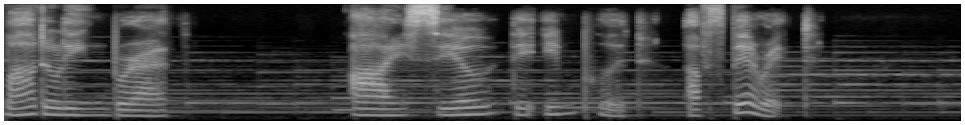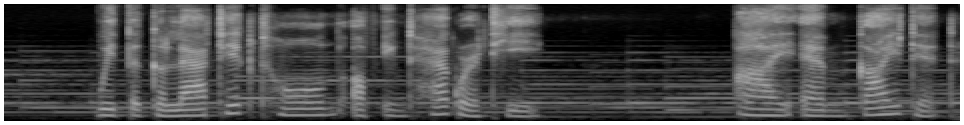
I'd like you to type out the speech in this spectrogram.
Modeling breath. I seal the input. Of spirit, with the galactic tone of integrity, I am guided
